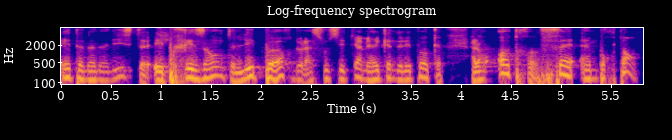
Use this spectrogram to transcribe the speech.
est un analyste et présente les peurs de la société américaine de l'époque. Alors, autre fait important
